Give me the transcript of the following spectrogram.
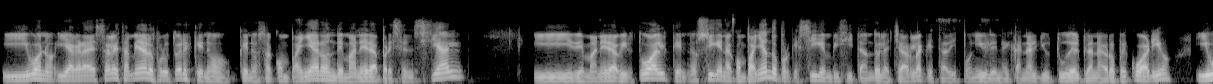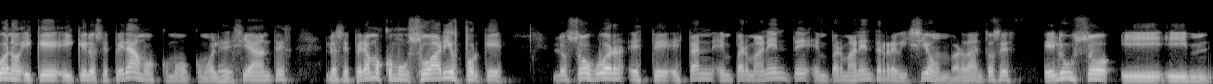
Y bueno, y agradecerles también a los productores que, que nos acompañaron de manera presencial y de manera virtual, que nos siguen acompañando porque siguen visitando la charla que está disponible en el canal YouTube del Plan Agropecuario. Y bueno, y que, y que los esperamos, como, como les decía antes, los esperamos como usuarios porque los software este, están en permanente, en permanente revisión, ¿verdad? Entonces, el uso y,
